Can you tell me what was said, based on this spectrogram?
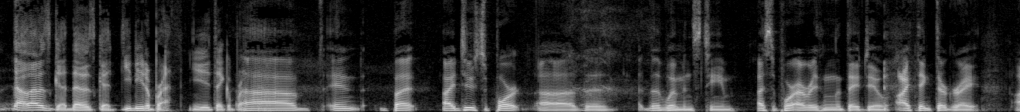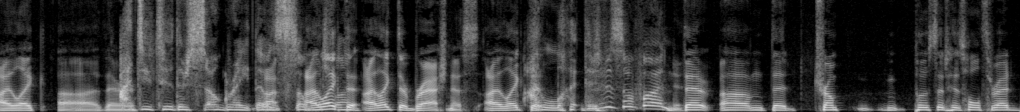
No, that was good. That was good. You need a breath. You need to take a breath. uh, and but I do support uh, the the women's team. I support everything that they do. I think they're great. I like uh, their. I do too. They're so great. That was so. I like fun. the I like their brashness. I like I that lo- this was so fun. that um that Trump posted his whole thread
